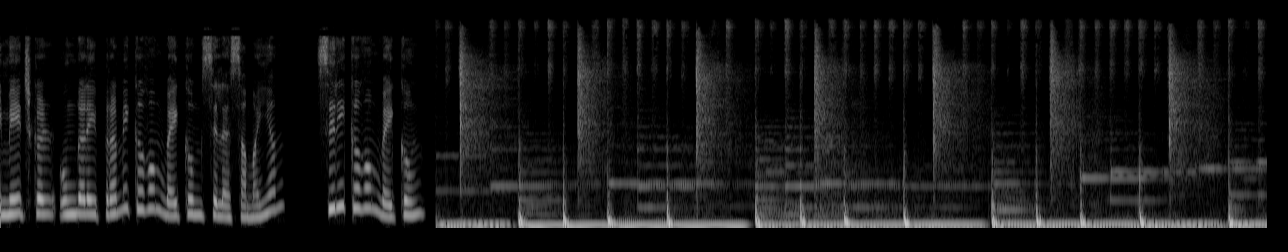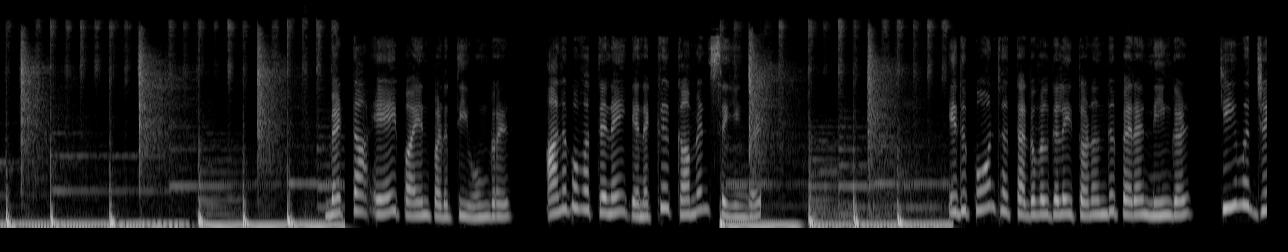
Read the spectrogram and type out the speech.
இமேஜ்கள் உங்களை பிரமிக்கவும் வைக்கும் சில சமயம் சிரிக்கவும் வைக்கும். மெட்டா ஏஐ பயன்படுத்தி உங்கள் அனுபவத்தினை எனக்கு கமெண்ட் செய்யுங்கள். இது போன்ற தகவல்களை தொடர்ந்து பெற நீங்கள் கீவர்ட்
